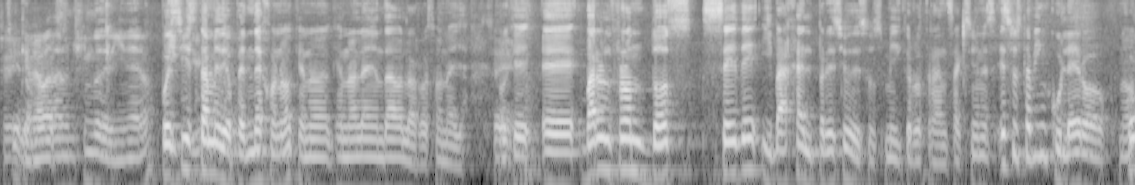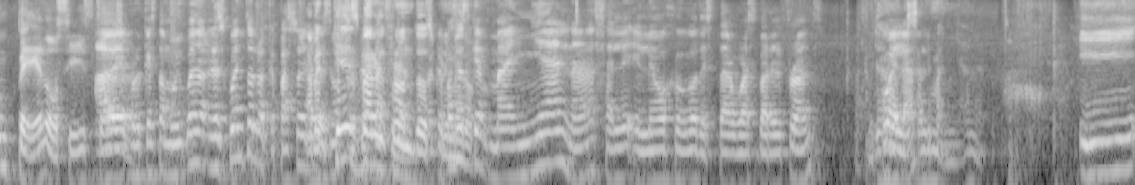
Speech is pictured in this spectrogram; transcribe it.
Sí. Que no me va a dar un chingo de dinero. pues sí está medio pendejo, ¿no? Que no, que no le hayan dado la razón a ella. Sí. Porque eh, Battlefront 2 cede y baja el precio de sus microtransacciones. Eso está bien culero, ¿no? Fue un pedo, sí. Está... A ver, porque está muy bueno. Les cuento lo que pasó. A ver, ¿qué es Battlefront culero. 2 Lo que pasa es primero? que mañana sale el nuevo juego de Star Wars Battlefront, la Ya, sale mañana. Y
